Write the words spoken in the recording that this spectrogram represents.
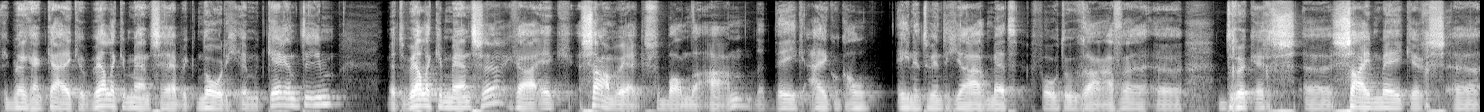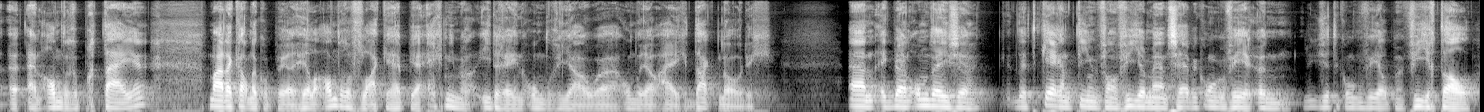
ik ben gaan kijken welke mensen heb ik nodig in mijn kernteam. Met welke mensen ga ik samenwerkingsverbanden aan? Dat deed ik eigenlijk ook al 21 jaar met fotografen, drukkers, signmakers en andere partijen. Maar dat kan ook op hele andere vlakken. Heb je echt niet meer iedereen onder, jou, onder jouw eigen dak nodig. En ik ben om deze, dit kernteam van vier mensen heb ik ongeveer een, nu zit ik ongeveer op een viertal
